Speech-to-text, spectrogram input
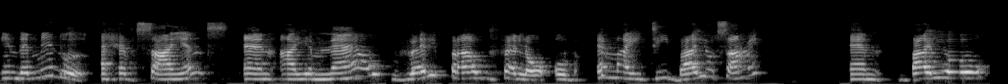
in the middle, I have science, and I am now very proud fellow of MIT Bio Summit and Bio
